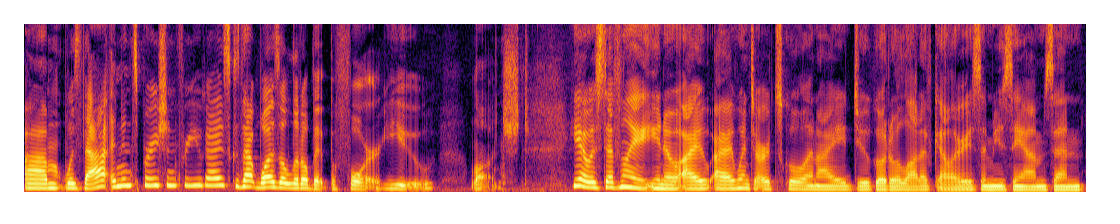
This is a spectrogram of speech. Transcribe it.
Um, was that an inspiration for you guys? Because that was a little bit before you launched. Yeah, it was definitely, you know, I, I went to art school and I do go to a lot of galleries and museums. And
